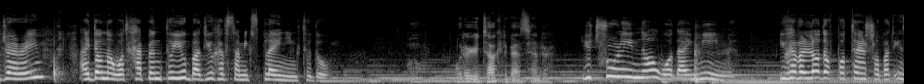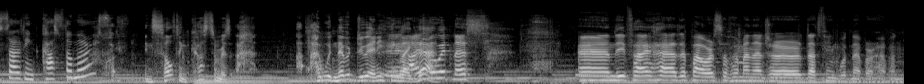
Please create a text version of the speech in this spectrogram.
Jerry, I don't know what happened to you, but you have some explaining to do. Oh, what are you talking about, Sandra? You truly know what I mean. You have a lot of potential, but insulting customers? Insulting customers? I, I would never do anything like I'm that. a witness. And if I had the powers of a manager, that thing would never happen.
